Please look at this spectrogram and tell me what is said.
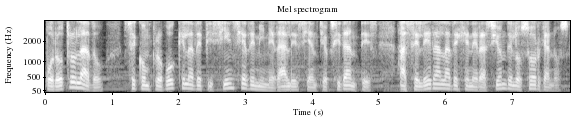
Por otro lado, se comprobó que la deficiencia de minerales y antioxidantes acelera la degeneración de los órganos,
